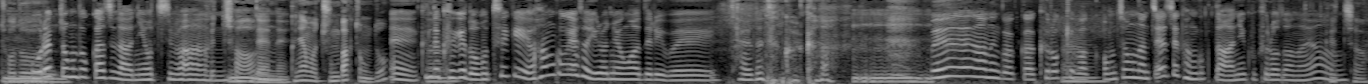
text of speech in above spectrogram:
저도 음. 고렙 정도까지는 아니었지만. 그쵸. 음, 네네. 그냥 뭐 중박 정도? 네, 근데 음. 그게 너무 특이해요. 한국에서 이런 영화들이 왜 잘 되는 걸까? 음. 왜 흥행하는 걸까? 그렇게 막 음. 엄청난 재즈 강국도 아니고 그러잖아요. 그렇죠.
